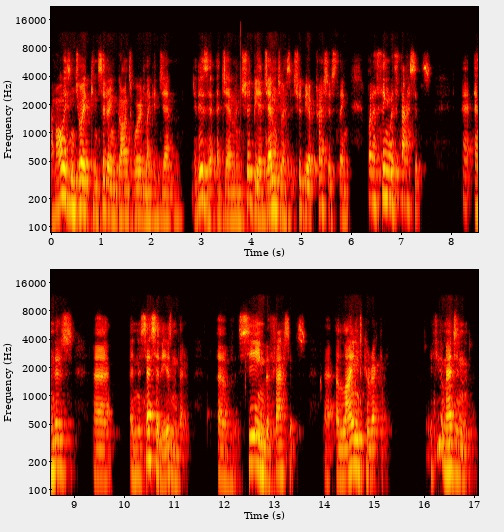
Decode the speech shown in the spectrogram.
I've always enjoyed considering God's word like a gem. It is a, a gem and should be a gem to us. It should be a precious thing, but a thing with facets. And there's uh, a necessity, isn't there, of seeing the facets uh, aligned correctly. If you imagine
